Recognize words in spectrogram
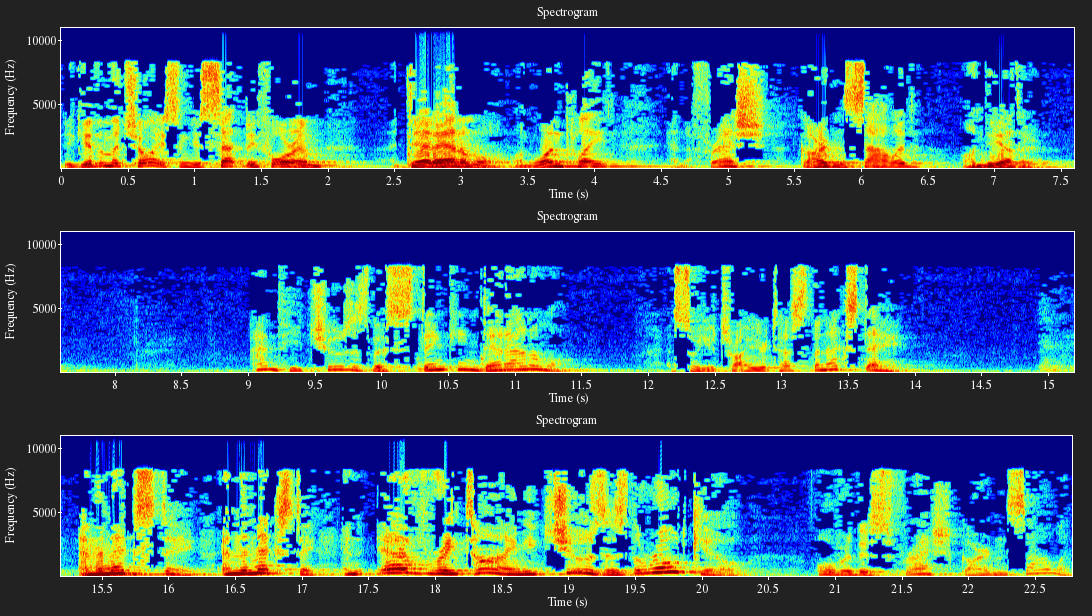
you give him a choice and you set before him a dead animal on one plate and a fresh garden salad on the other. And he chooses the stinking dead animal. And so you try your test the next day. And the next day, and the next day, and every time he chooses the roadkill over this fresh garden salad.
